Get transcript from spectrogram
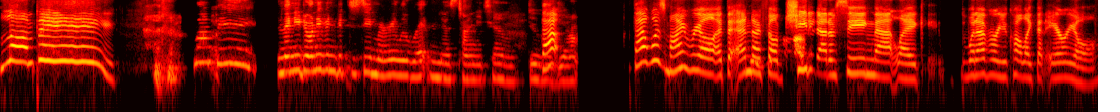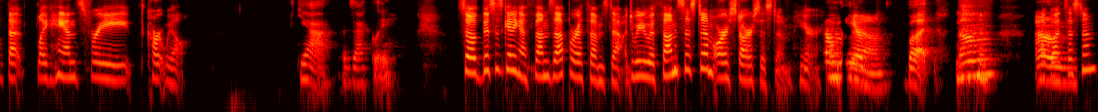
Lumpy. Lumpy. And then you don't even get to see Mary Lou Retton as Tiny Tim do her That- jump. That was my real at the end. I felt cheated out of seeing that, like, whatever you call like that aerial, that like hands free cartwheel. Yeah, exactly. So this is getting a thumbs up or a thumbs down. Do we do a thumb system or a star system here? Thumbs in your down. butt. Thumb, A butt um, system?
